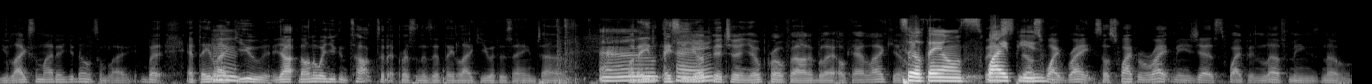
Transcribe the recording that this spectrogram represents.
you like somebody or you don't somebody. But if they like Mm. you, y'all, the only way you can talk to that person is if they like you at the same time. Or they they see your picture and your profile and be like, okay, I like him. So if they don't They'll- swipe they'll you- swipe right. So swiping right means yes, swiping left means no.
